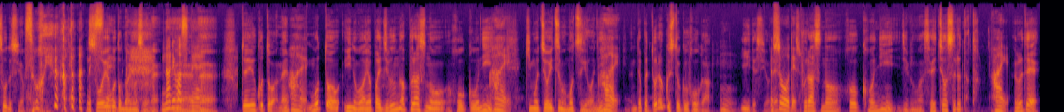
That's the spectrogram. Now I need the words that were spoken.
そうですよ。そういうことなんですね。そういうことになりますよね。なりますね。ええええ。っていうことはね、はい。もっといいのはやっぱり自分がプラスの方向にはい。気持ちをいつも持つように、はい、やっぱり努力しとく方がうん、いいですよね。そうです。プラスの方向に自分は成長するんだと。はい。それで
